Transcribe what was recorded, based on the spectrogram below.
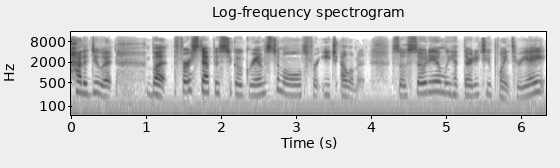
how to do it, but the first step is to go grams to moles for each element. So sodium, we had 32.38.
